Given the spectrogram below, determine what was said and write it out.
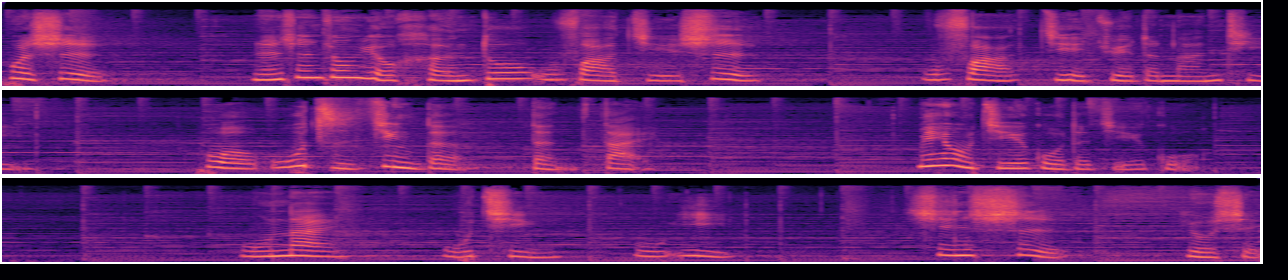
或是人生中有很多无法解释、无法解决的难题，或无止境的等待，没有结果的结果。无奈、无情、无义，心事有谁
